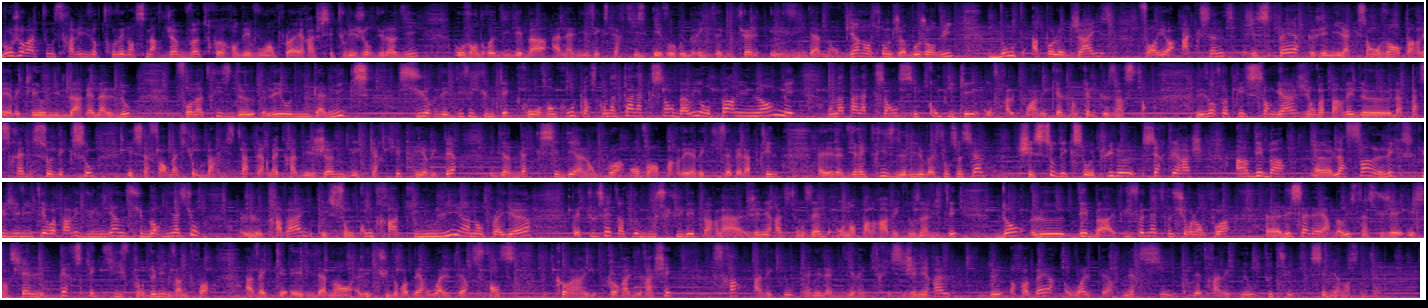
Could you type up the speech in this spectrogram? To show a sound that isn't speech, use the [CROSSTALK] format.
Bonjour à tous, ravi de vous retrouver dans Smart Job, votre rendez-vous emploi RH. C'est tous les jours du lundi au vendredi, débat, analyse, expertise et vos rubriques habituelles évidemment. Bien dans son job aujourd'hui, don't apologize for your accent. J'espère que j'ai mis l'accent. On va en parler avec Léonilda Reynaldo, fondatrice de Léonida Mix sur les difficultés qu'on rencontre lorsqu'on n'a pas l'accent. Bah oui, on parle une langue, mais on n'a pas l'accent, c'est compliqué. On fera le point avec elle dans quelques instants. Les entreprises s'engagent et on va parler de la passerelle Sodexo et sa formation barista permettre à des jeunes des quartiers prioritaires eh bien, d'accéder à l'emploi. On va en parler avec Isabelle April. Elle est la directrice de l'innovation sociale chez Sodexo. Et puis le cercle RH, un débat, euh, la fin, l'exclusivité. On va parler du lien de subordination le travail et son contrat qui nous lie à un employeur. Ben, tout ça est un peu bousculé par la génération Z. On en parlera avec nos invités dans le débat. Et puis fenêtre sur l'emploi, euh, les salaires, bah oui c'est un sujet essentiel, les perspectives pour 2023 avec évidemment l'étude Robert Walters France et Coralie, Coralie Rachet sera avec nous. Elle est la directrice générale de Robert Walters. Merci d'être avec nous tout de suite. C'est bien dans son job.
